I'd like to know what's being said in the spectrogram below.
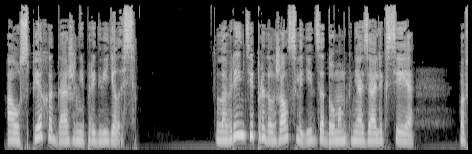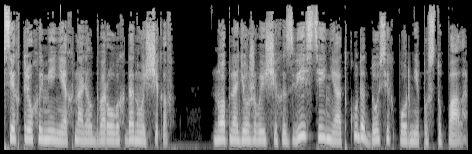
а успеха даже не предвиделось. Лаврентий продолжал следить за домом князя Алексея. Во всех трех имениях нанял дворовых доносчиков, но обнадеживающих известий ниоткуда до сих пор не поступало.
